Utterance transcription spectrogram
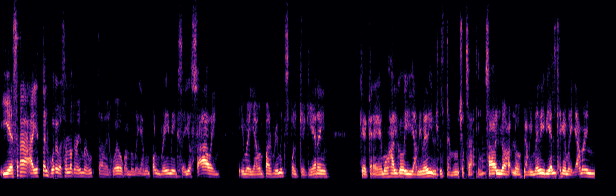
y esa, ahí está el juego, eso es lo que a mí me gusta del juego. Cuando me llaman para remix, ellos saben y me llaman para el remix porque quieren que creemos algo y a mí me divierte mucho. O sea, tú sabes lo, lo que a mí me divierte que me llamen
